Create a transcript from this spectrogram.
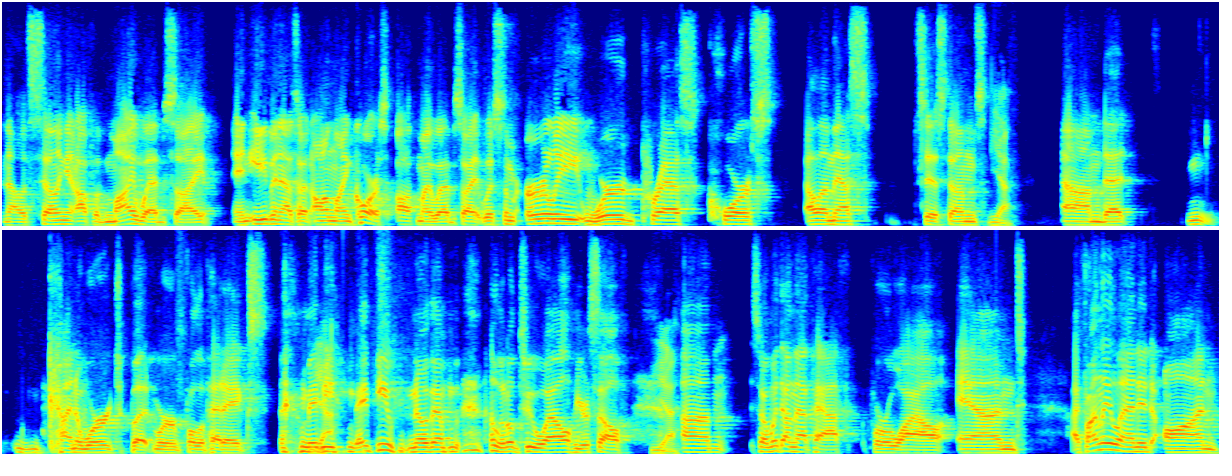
and I was selling it off of my website and even as an online course off my website with some early WordPress course LMS systems. Yeah. Um, that kind of worked, but were full of headaches. maybe Yeah. maybe you know them a little too well yourself. Yeah. Um, so I went down that path for a while, and I finally landed on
